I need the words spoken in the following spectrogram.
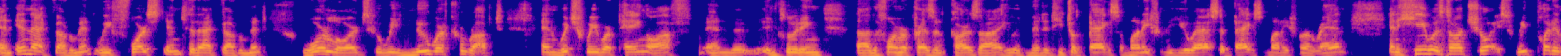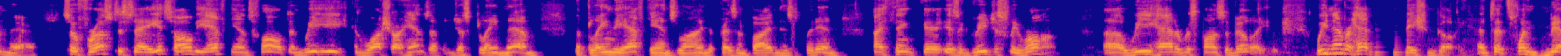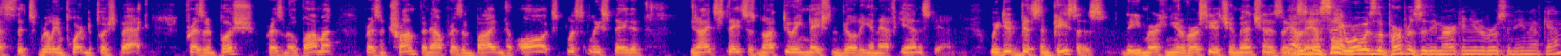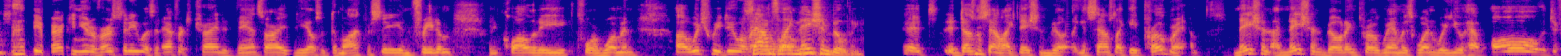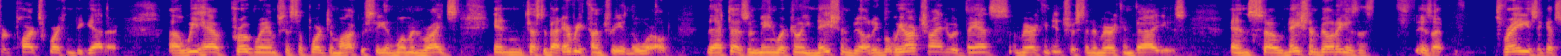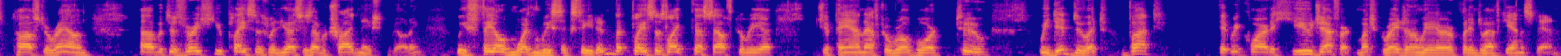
And in that government, we forced into that government warlords who we knew were corrupt and which we were paying off, and uh, including uh, the former President Karzai, who admitted he took bags of money from the US and bags of money from Iran. And he was our choice. We put him there. So for us to say it's all the Afghans' fault and we can wash our hands up and just blame them, the blame the Afghans line that President Biden has put in, I think uh, is egregiously wrong uh, we had a responsibility. We never had nation building. And that's one myth that's really important to push back. President Bush, President Obama, President Trump, and now President Biden have all explicitly stated the United States is not doing nation building in Afghanistan. We did bits and pieces. The American University that you mentioned is an yeah, example. I was going to say, what was the purpose of the American University in Afghanistan? The American University was an effort to try and advance our ideals of democracy and freedom and equality for women, uh, which we do. Sounds like nation building it, it doesn't sound like nation building. It sounds like a program. Nation a nation building program is one where you have all the different parts working together. Uh, we have programs to support democracy and women's rights in just about every country in the world. That doesn't mean we're doing nation building, but we are trying to advance American interests and American values. And so, nation building is a is a phrase that gets tossed around, uh, but there's very few places where the U.S. has ever tried nation building. We failed more than we succeeded, but places like uh, South Korea, Japan after World War II, we did do it, but it required a huge effort, much greater than we ever put into Afghanistan.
